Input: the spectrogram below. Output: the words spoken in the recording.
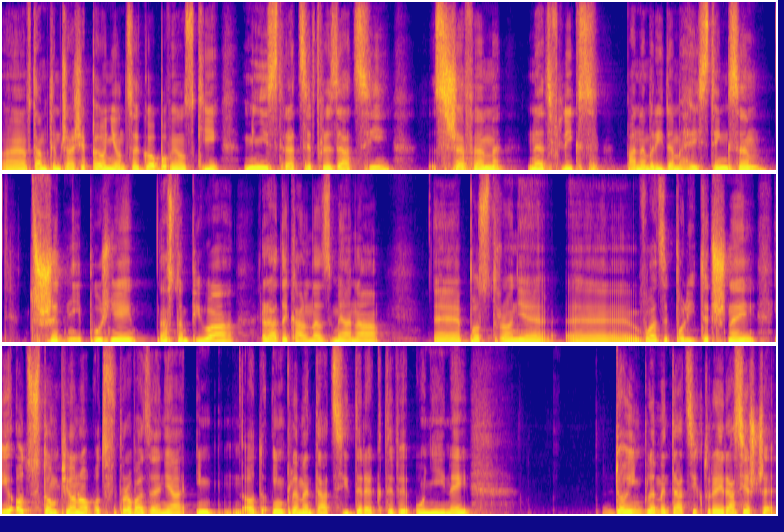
e, w tamtym czasie pełniącego obowiązki ministra cyfryzacji, z szefem Netflix, panem Reedem Hastingsem. Trzy dni później nastąpiła radykalna zmiana e, po stronie e, władzy politycznej i odstąpiono od wprowadzenia, od implementacji dyrektywy unijnej, do implementacji, której raz jeszcze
